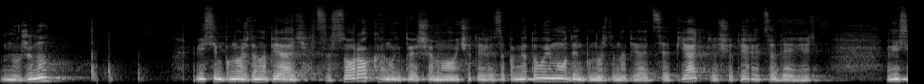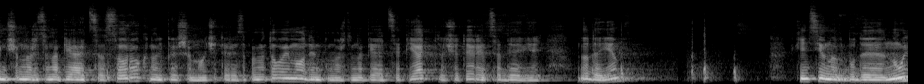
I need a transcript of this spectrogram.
Множимо. 8 помножити на 5 це 40. Ну і пишемо 4, запам'ятовуємо. 1 помножити на 5 це 5, плюс 4 це 9. 8, що множиться на 5 це 40. 0 пишемо 4, запам'ятовуємо. 1 помножити на 5 це 5, плюс 4 це 9. Додаємо. В кінці у нас буде 0,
